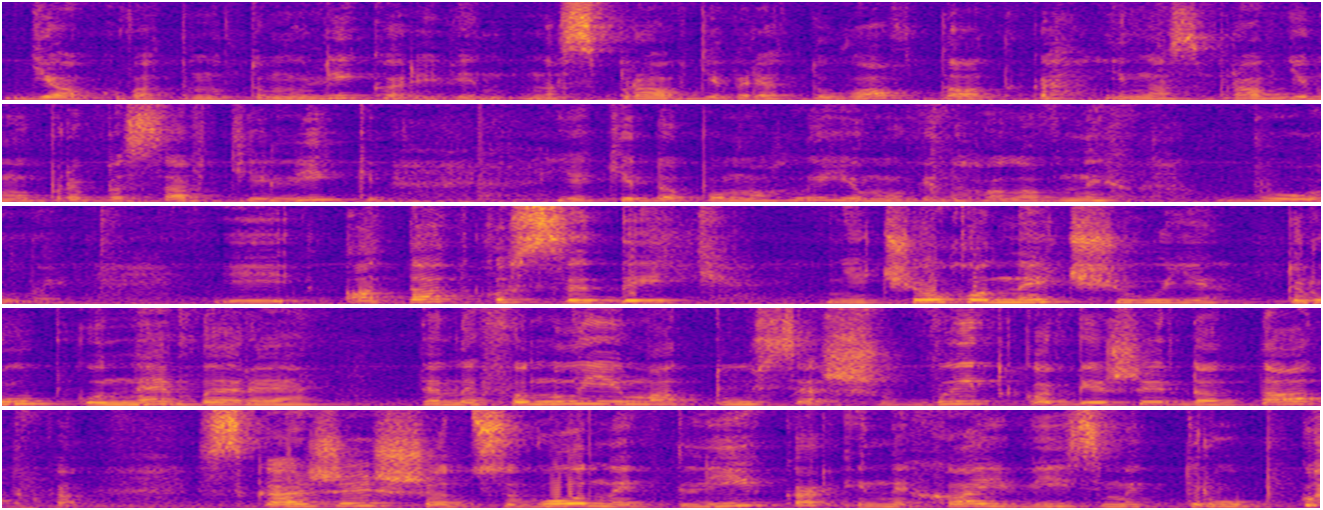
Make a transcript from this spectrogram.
Дякуватиму тому лікарю. Він насправді врятував татка і насправді йому приписав ті ліки, які допомогли йому від головних болей. І, а татко сидить, нічого не чує, трубку не бере. Телефонує матуся, швидко біжи до татка, скажи, що дзвонить лікар і нехай візьме трубку.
